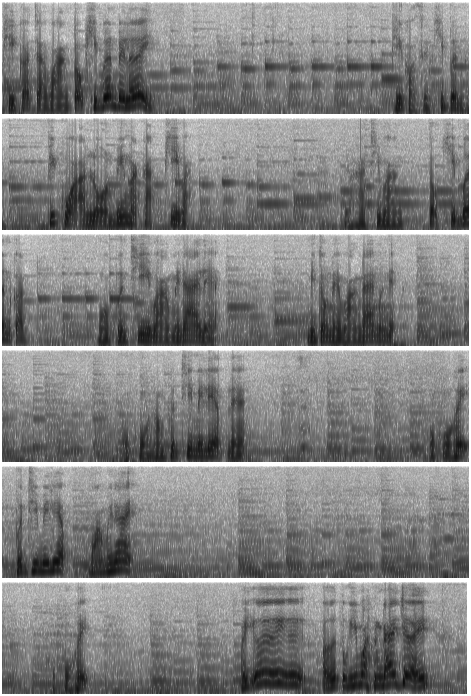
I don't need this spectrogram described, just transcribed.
พี่ก็จะวางโต๊ะคีเบิลไปเลย พี่ขอซื้อคีเบิลก่อนพี่กลัวอันโลนวิ่งมากัดพี่ว่ะเดี๋ยวหาที่วางโต๊ะคีเบิลก่อนโอ้พื้นที่วางไม่ได้เลยมีตรงไหนวางได้บ้างเนี่ยโอ้โหน้องพื้นที่ไม่เรียบเลย โอ้โห เฮ้ย พื้นที่ไม่เรียบ วางไม่ได้ โอ้โห เฮ้ย เฮ้ยเอ้ยเอ้ยเอ้ยเอตรงนี้วางได้เฉยโห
